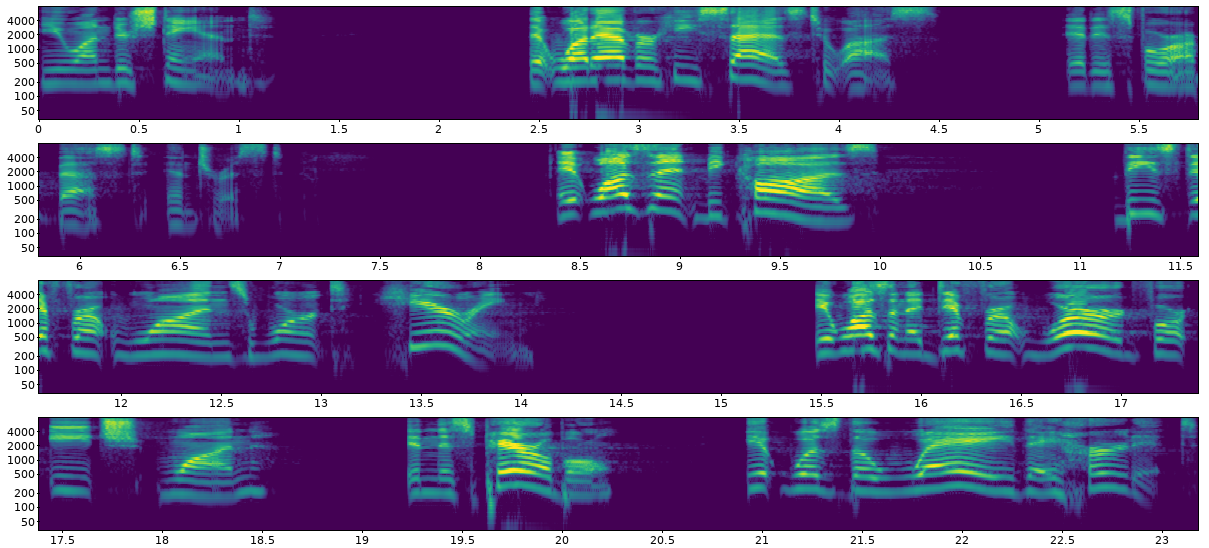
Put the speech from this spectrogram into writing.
you understand that whatever He says to us, it is for our best interest. It wasn't because these different ones weren't hearing. It wasn't a different word for each one in this parable, it was the way they heard it.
